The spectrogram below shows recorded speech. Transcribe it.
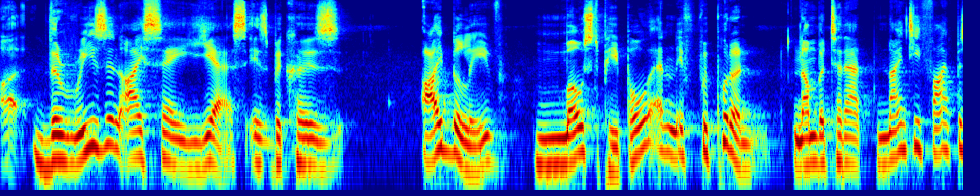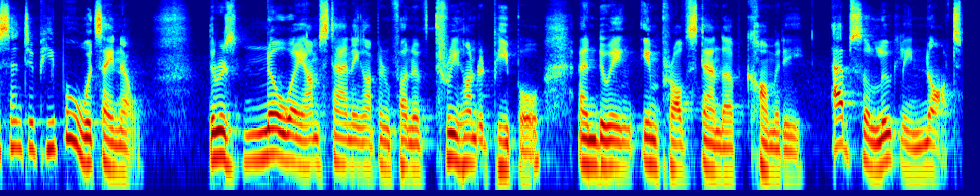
Uh, the reason I say yes is because I believe most people, and if we put a number to that, 95% of people would say no. There is no way I'm standing up in front of 300 people and doing improv stand up comedy. Absolutely not.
